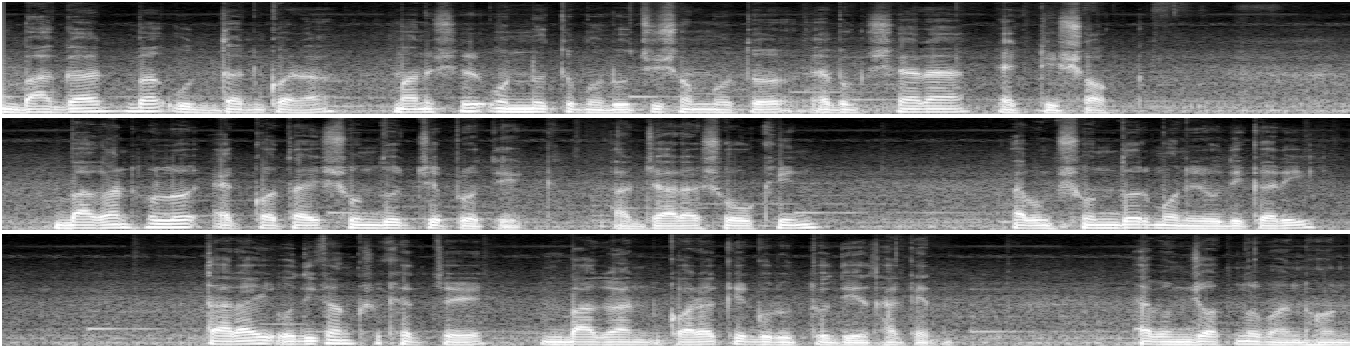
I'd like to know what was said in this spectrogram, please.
বাগান বা উদ্যান করা মানুষের অন্যতম রুচিসম্মত এবং সেরা একটি শখ। বাগান হলো এক কথায় সৌন্দর্যের প্রতীক, আর যারা শৌখিন এবং সুন্দর মনের অধিকারী, তারাই অধিকাংশ ক্ষেত্রে বাগান করাকে গুরুত্ব দিয়ে থাকেন এবং যত্নবান হন।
